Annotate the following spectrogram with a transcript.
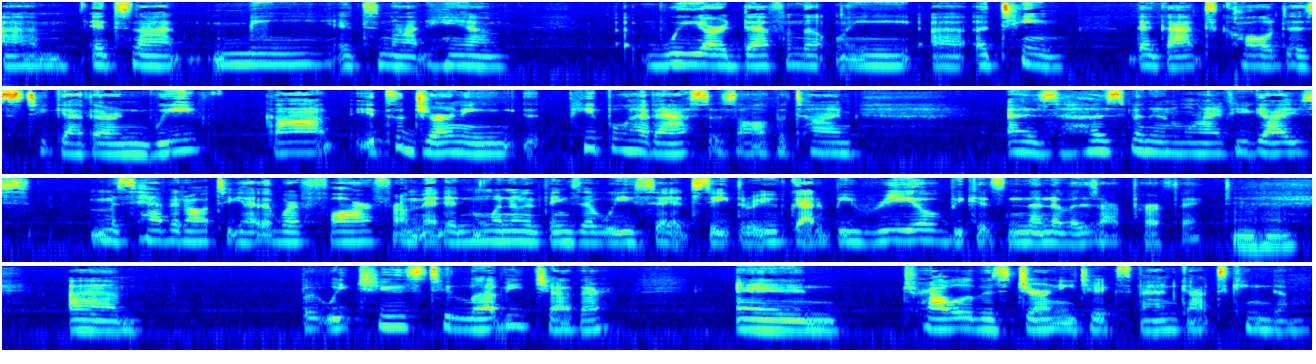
Um, it's not me, it's not him. We are definitely uh, a team that God's called us together, and we've got it's a journey. People have asked us all the time, as husband and wife, you guys must have it all together. We're far from it, and one of the things that we say at C3, we've got to be real because none of us are perfect. Um, but we choose to love each other and travel this journey to expand God's kingdom.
